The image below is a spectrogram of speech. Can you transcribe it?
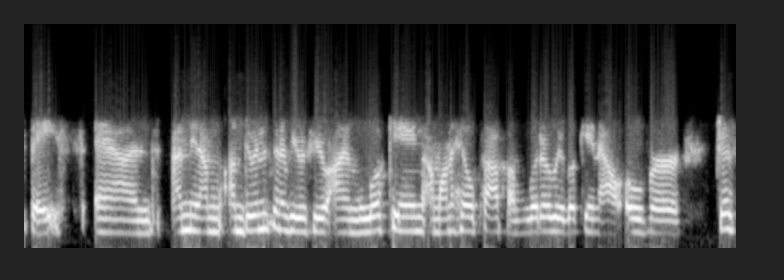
space. And I mean, I'm, I'm doing this interview with you. I'm looking, I'm on a hilltop. I'm literally looking out over just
